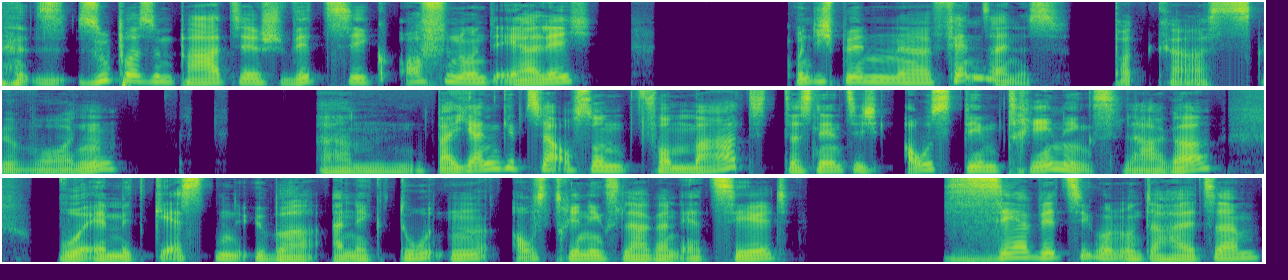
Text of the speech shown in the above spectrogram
Super sympathisch, witzig, offen und ehrlich. Und ich bin äh, Fan seines Podcasts geworden. Ähm, bei Jan gibt's ja auch so ein Format, das nennt sich Aus dem Trainingslager, wo er mit Gästen über Anekdoten aus Trainingslagern erzählt. Sehr witzig und unterhaltsam.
